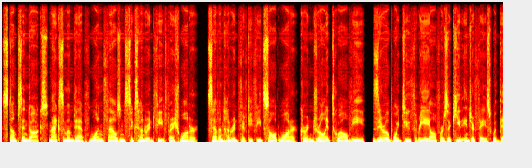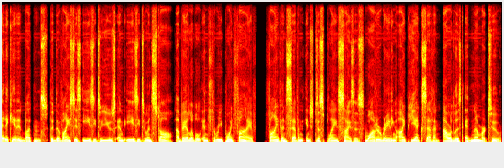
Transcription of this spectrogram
stumps and docks. Maximum depth 1,600 feet fresh water, 750 feet salt water. Current draw at 12V, 0.23A offers a keyed interface with dedicated buttons. The device is easy to use and easy to install. Available in 3.5, 5 and 7 inch display sizes. Water rating IPX7. Our list at number 2,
